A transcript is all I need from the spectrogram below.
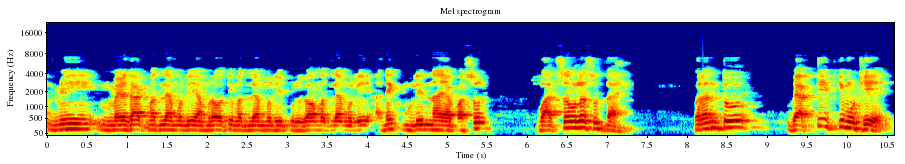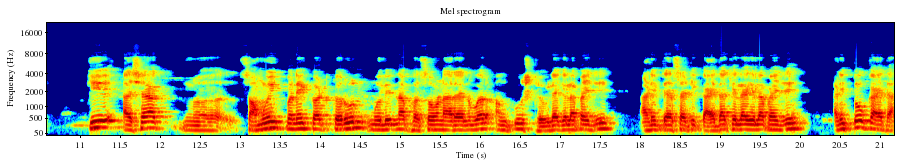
मी मेळघाटमधल्या मुली अमरावतीमधल्या मुली पुलगावमधल्या मुली अनेक मुलींना यापासून वाचवलं सुद्धा आहे. परंतु व्याप्ती इतकी मोठी आहे की अशा सामूहिकपणे कट करून मुलींना फसवणाऱ्यांवर अंकुश ठेवला गेला पाहिजे आणि त्यासाठी कायदा केला गेला पाहिजे. आणि तो कायदा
